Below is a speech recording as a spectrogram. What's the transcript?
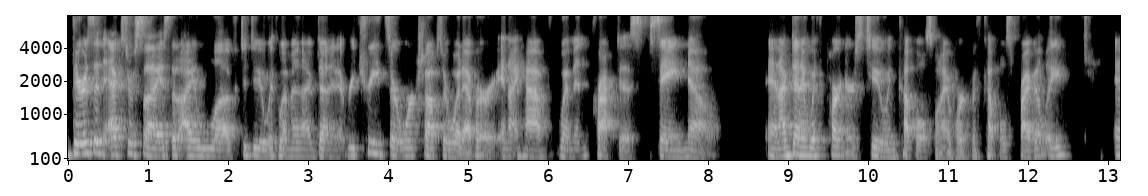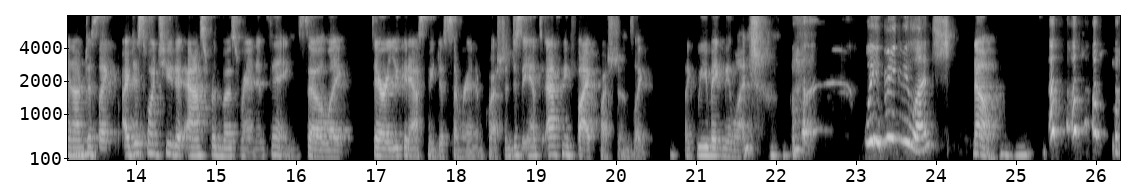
there's an exercise that I love to do with women. I've done it at retreats or workshops or whatever. And I have women practice saying no. and I've done it with partners too and couples when I work with couples privately. And I'm mm-hmm. just like, I just want you to ask for the most random thing. So like, Sarah, you can ask me just some random question. Just answer, ask me five questions. Like, like, will you make me lunch? will you make me lunch? No.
